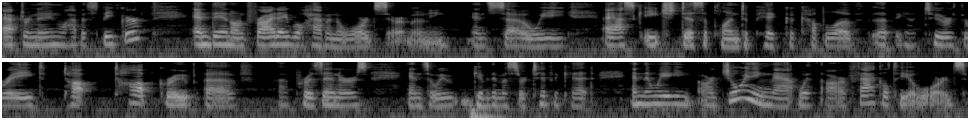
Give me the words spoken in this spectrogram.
afternoon we'll have a speaker, and then on Friday we'll have an awards ceremony. And so we ask each discipline to pick a couple of uh, you know, two or three top top group of uh, presenters, and so we give them a certificate. And then we are joining that with our faculty awards.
